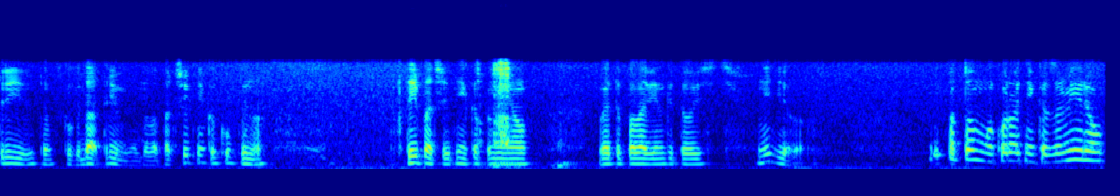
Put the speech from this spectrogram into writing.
три, там сколько, да, три у меня было подшипника куплено. Три подшипника поменял в этой половинке, то есть не делал. И потом аккуратненько замерил.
